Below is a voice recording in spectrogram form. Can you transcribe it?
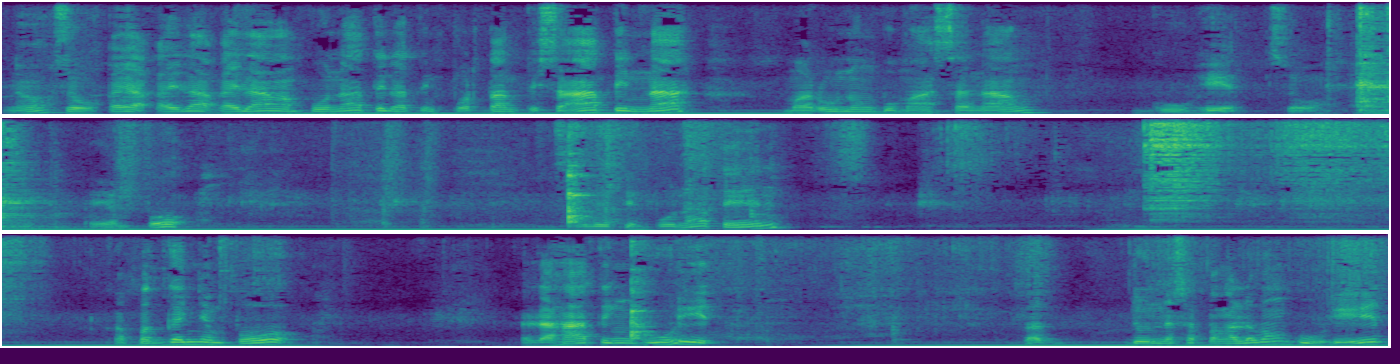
No? So kaya kailangan po natin at importante sa atin na marunong bumasa ng guhit. So ayan po. Ulitin po natin. Kapag ganyan po, kalahating guhit. Pag doon na sa pangalawang guhit,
